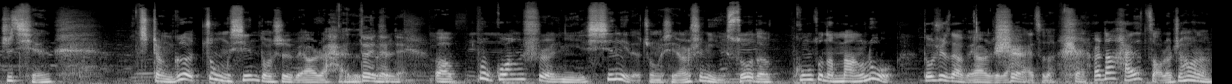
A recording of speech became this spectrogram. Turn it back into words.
之前，整个重心都是围绕着孩子。就是对对对呃，不光是你心里的重心，而是你所有的工作的忙碌都是在围绕着这个孩子的。是而当孩子走了之后呢，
